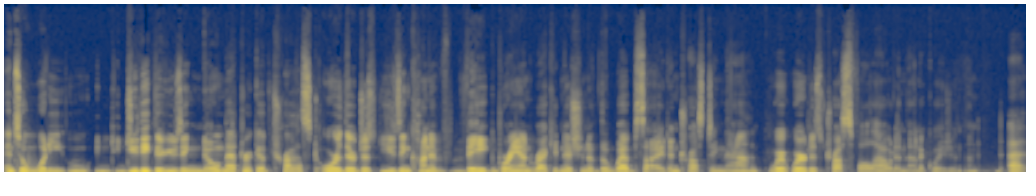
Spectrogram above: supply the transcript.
And so, what do you do? You think they're using no metric of trust, or they're just using kind of vague brand recognition of the website and trusting that? Where where does trust fall out in that equation then? Uh,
